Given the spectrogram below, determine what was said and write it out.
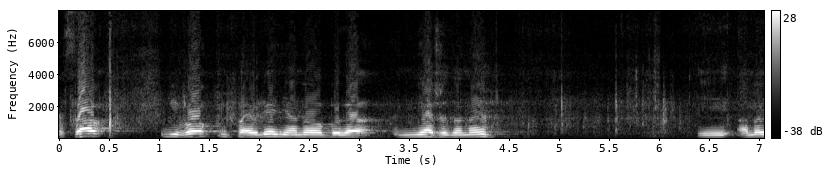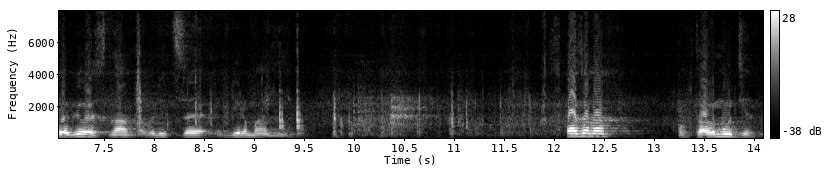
Эсав, его появление, оно было неожиданное, и оно явилось нам в лице Германии. Сказано в Талмуде –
